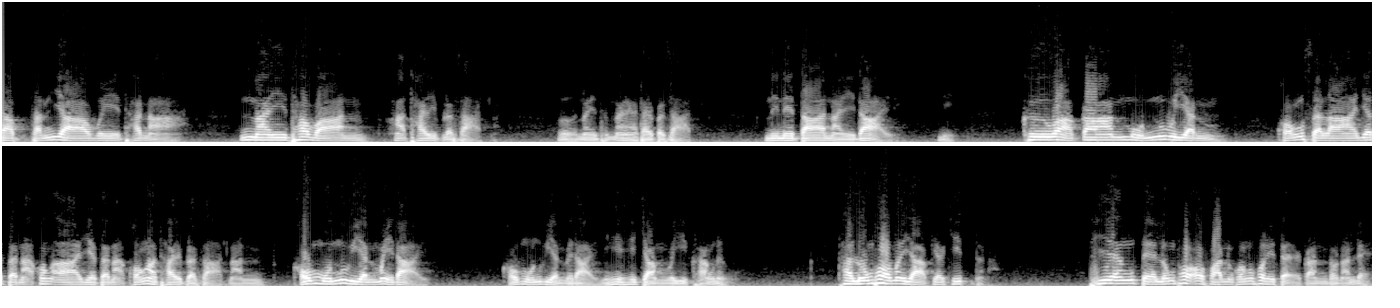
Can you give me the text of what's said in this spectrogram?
ดับสัญญาเวทนา ในทวารหไทยประสาท เออในในหไทยประสาท นี่ในตาในได้นี่คือว่าการหมุนเวียนของสลายตนะของอายตนะของอไทยประสาทนั้น เขาหมุนเวียนไม่ได้ เขาหมุนเวียนไม่ได้ นี่ให้จำไว้อีกครั้งหนึ่ง ถ้าหลวงพ่อไม่อยากจะคิดนะ เพียงแต่หลวงพ่อเอาฟันของหลวงพ่อนี่แตะกันเท่านั้นแหละ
